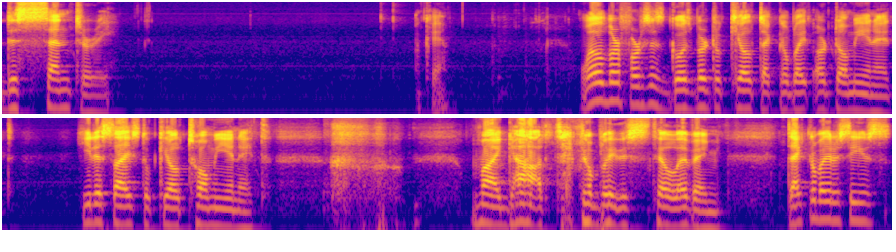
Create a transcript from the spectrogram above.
dysentery. Okay. Wilbur forces Ghostbur to kill Technoblade or TommyInnit. He decides to kill TommyInnit. My god, Technoblade is still living. Technoblade receives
